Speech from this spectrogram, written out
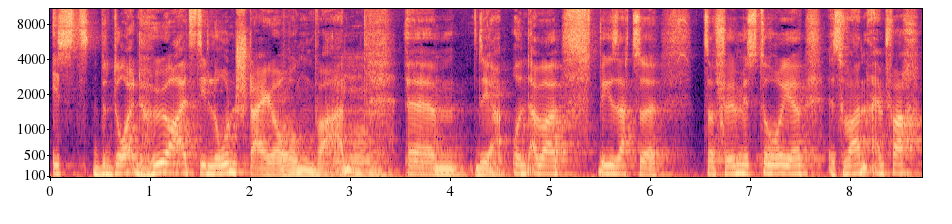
ist bedeutend höher als die Lohnsteigerungen waren. Mhm. Ähm, ja, und aber wie gesagt, zur, zur Filmhistorie, es waren einfach,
